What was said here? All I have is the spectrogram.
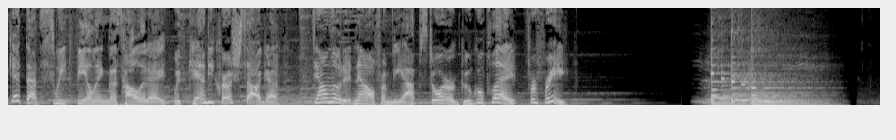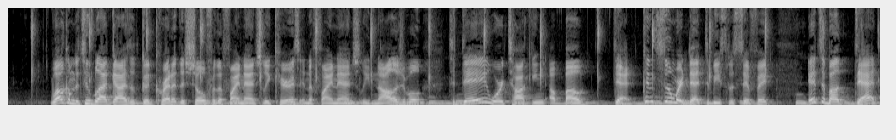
Get that sweet feeling this holiday with Candy Crush Saga. Download it now from the App Store or Google Play for free. Welcome to Two Black Guys with Good Credit, the show for the financially curious and the financially knowledgeable. Today we're talking about debt, consumer debt to be specific. It's about debt,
